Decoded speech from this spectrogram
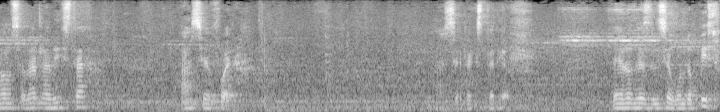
Vamos a ver la vista hacia afuera, hacia el exterior, pero desde el segundo piso.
